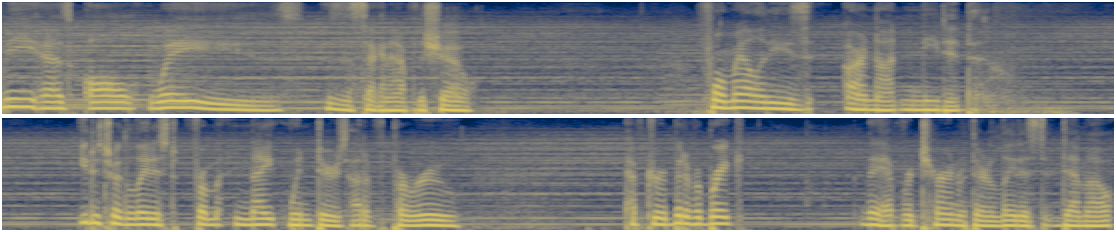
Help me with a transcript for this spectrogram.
me as always. This is the second half of the show. Formalities are not needed. You just heard the latest from Night Winters out of Peru. After a bit of a break, they have returned with their latest demo,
